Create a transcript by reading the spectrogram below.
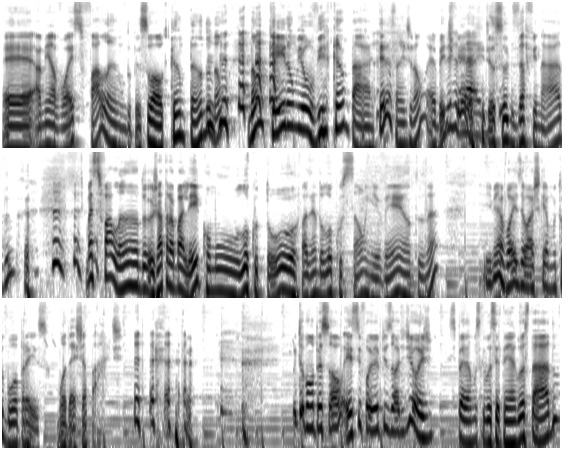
é, a minha voz falando, pessoal. Cantando, não, não queiram me ouvir cantar. Interessante, não? É bem Verdade. diferente. Eu sou desafinado. Mas falando, eu já trabalhei como locutor, fazendo locução em eventos, né? E minha voz eu acho que é muito boa para isso. Modéstia à parte. Muito bom, pessoal. Esse foi o episódio de hoje. Esperamos que você tenha gostado.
